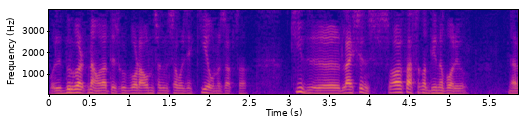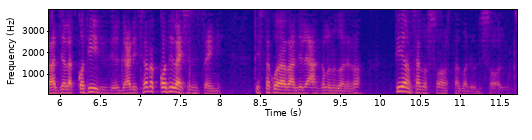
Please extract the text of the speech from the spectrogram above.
भोलि दुर्घटना हुँदा त्यसकोबाट आउन सक्ने समस्या के हुनसक्छ कि लाइसेन्स सहजतासँग दिनु पर्यो? राज्यलाई कति गाडी छ र कति लाइसेन्स चाहिने? त्यस्ता कुरा राज्यले आकलन गरेर त्यही अनुसारको सहजता गर्यो भने सहज हुन्छ।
